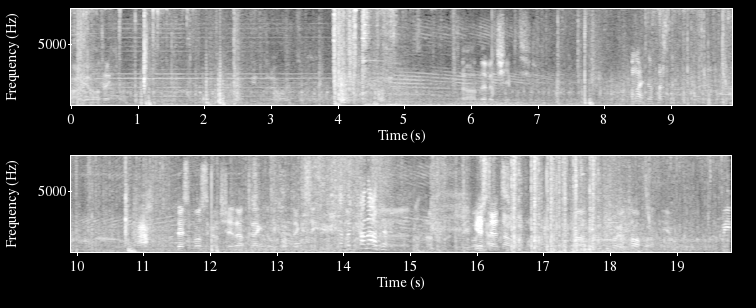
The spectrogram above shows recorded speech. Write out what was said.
Ferdig å tenke. Ja, det er litt kjipt. Å nei, det er fast det. Det som også kan skje, er at Ragnar kan legge seg ut. Granate! Just det, da. Ja, de får jo ta på den igjen. Be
